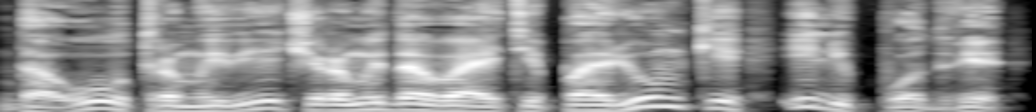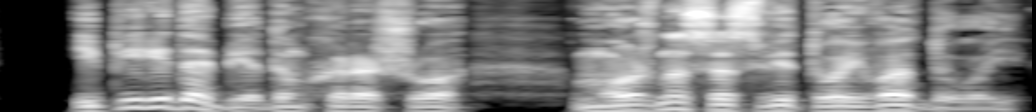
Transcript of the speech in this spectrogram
Да утром и вечером и давайте по рюмке или по две. И перед обедом хорошо. Можно со святой водой.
